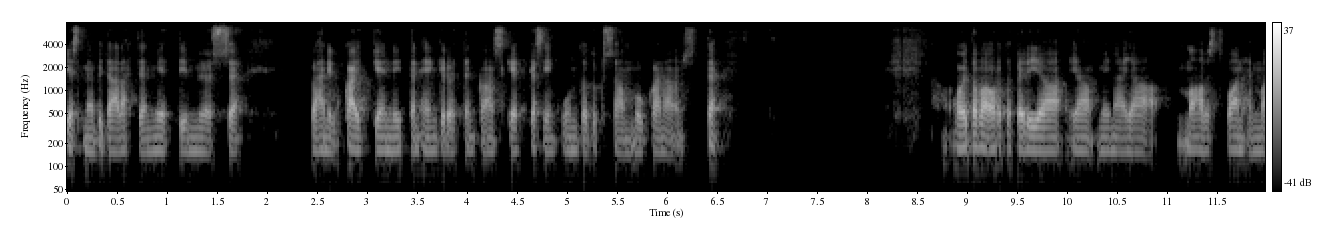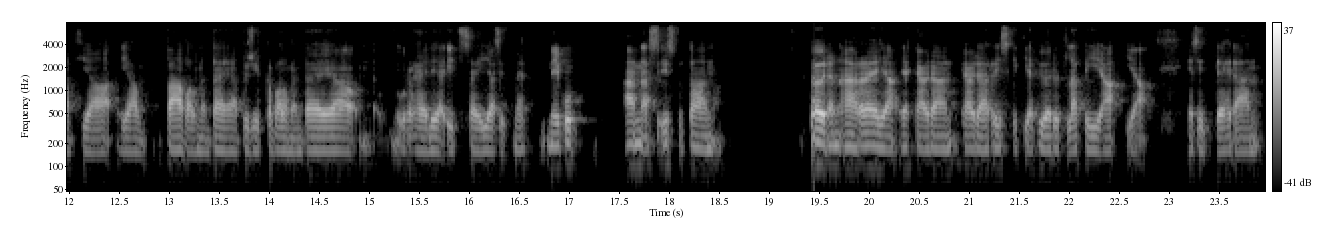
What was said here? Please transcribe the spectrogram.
ja sitten meidän pitää lähteä miettimään myös se, vähän niin kuin kaikkien niiden henkilöiden kanssa, ketkä siinä kuntoutuksessa on mukana, on sitten hoitava ortopedia ja minä ja mahdolliset vanhemmat ja, ja päävalmentaja ja fysiikkavalmentaja ja urheilija itse. Ja sitten me niin kuin NS istutaan pöydän ääreen ja, ja käydään, käydään riskit ja hyödyt läpi ja, ja, ja sitten tehdään,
